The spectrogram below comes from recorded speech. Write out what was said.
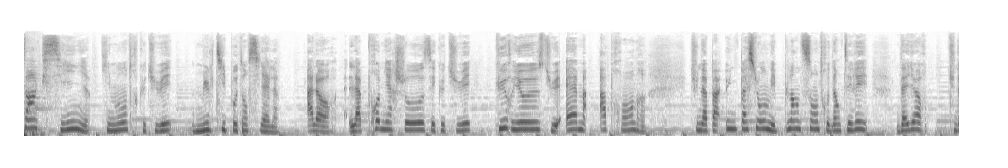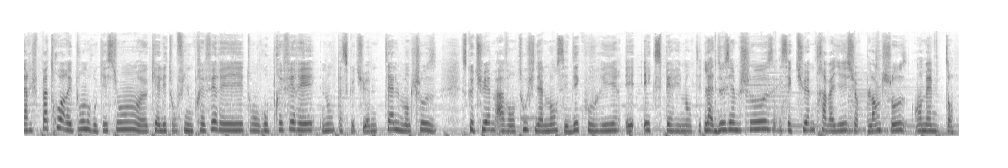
cinq signes qui montrent que tu es multipotentiel. Alors, la première chose, c'est que tu es curieuse, tu aimes apprendre, tu n'as pas une passion, mais plein de centres d'intérêt. D'ailleurs, tu n'arrives pas trop à répondre aux questions euh, quel est ton film préféré, ton groupe préféré? Non, parce que tu aimes tellement de choses. Ce que tu aimes avant tout, finalement, c'est découvrir et expérimenter. La deuxième chose, c'est que tu aimes travailler sur plein de choses en même temps.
